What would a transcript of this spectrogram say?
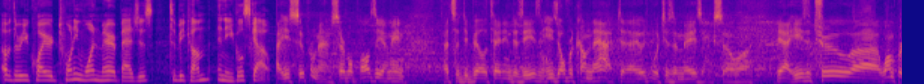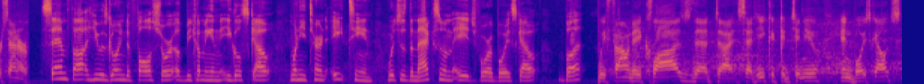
of the required 21 merit badges to become an Eagle Scout. He's Superman, cerebral palsy. I mean, that's a debilitating disease, and he's overcome that, uh, which is amazing. So, uh, yeah, he's a true uh, one percenter. Sam thought he was going to fall short of becoming an Eagle Scout when he turned 18, which is the maximum age for a Boy Scout, but we found a clause that uh, said he could continue in Boy Scouts.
